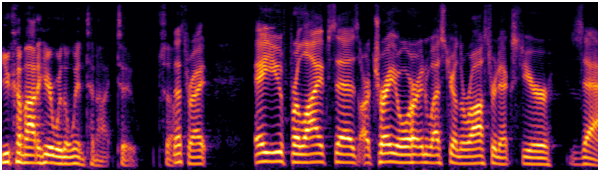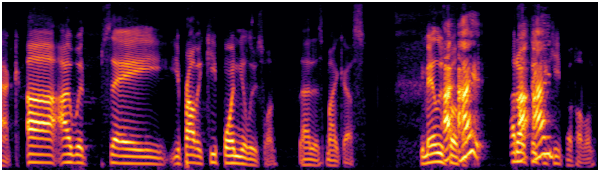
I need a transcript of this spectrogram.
You come out of here with a win tonight, too. So That's right. AU for life says are Traore and Westry on the roster next year? Zac, uh, I would say you probably keep one, you lose one. That is my guess. You may lose I- both. of I- them. I don't think I- you keep both of them.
